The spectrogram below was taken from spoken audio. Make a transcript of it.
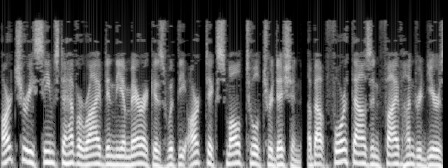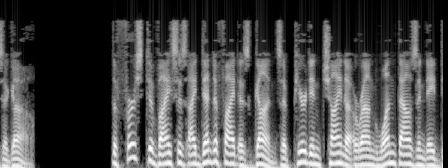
Archery seems to have arrived in the Americas with the Arctic small tool tradition, about 4,500 years ago. The first devices identified as guns appeared in China around 1000 AD,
